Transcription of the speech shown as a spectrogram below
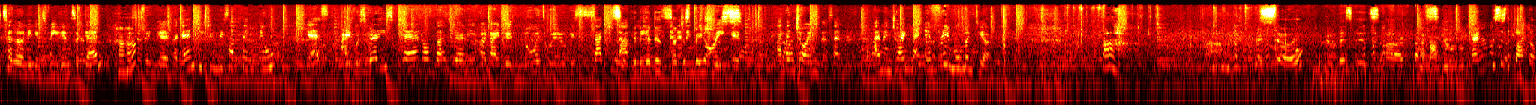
it's a learning experience again. Uh-huh. Mrs. India is again teaching me something new. Yes, I was very scared of bus journey, but I didn't know it's going to be such lovely. it- it is and such a I'm enjoying it. I'm enjoying this. I'm I'm enjoying my every moment here. So this is our bus, and this is the part of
